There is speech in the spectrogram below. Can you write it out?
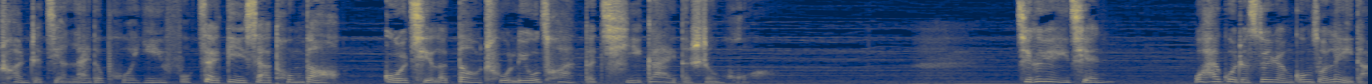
穿着捡来的破衣服，在地下通道过起了到处流窜的乞丐的生活。几个月以前，我还过着虽然工作累点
